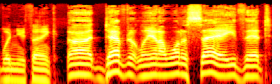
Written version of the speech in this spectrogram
wouldn't you think? Uh, definitely, and I want to say that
